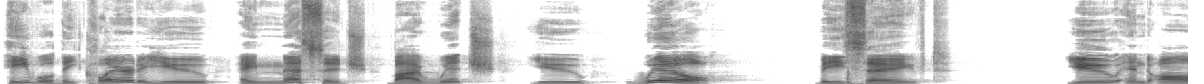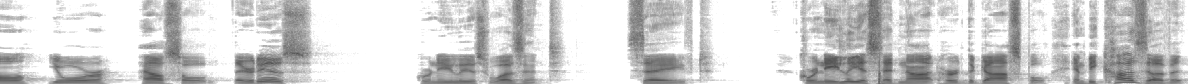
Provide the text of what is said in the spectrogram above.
He will declare to you a message by which you will be saved, you and all your household. There it is. Cornelius wasn't saved. Cornelius had not heard the gospel, and because of it,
